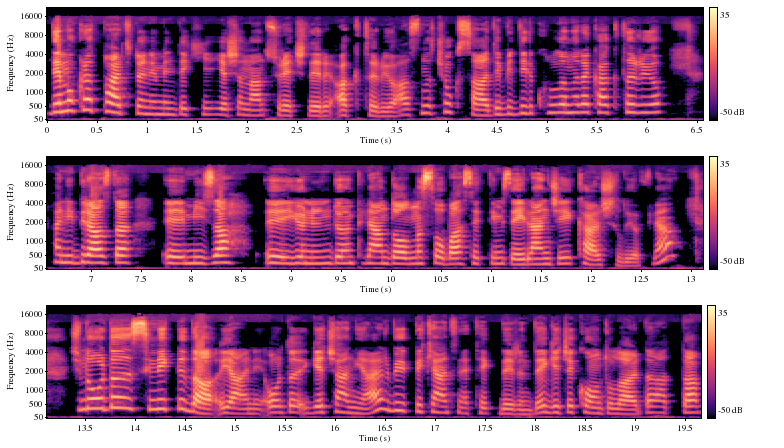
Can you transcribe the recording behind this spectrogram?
Demokrat Parti dönemindeki yaşanan süreçleri aktarıyor. Aslında çok sade bir dil kullanarak aktarıyor. Hani biraz da e, mizah e, yönünün ön planda olması o bahsettiğimiz eğlenceyi karşılıyor falan. Şimdi orada Sinekli Dağ yani orada geçen yer büyük bir kentin eteklerinde gece kondularda hatta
